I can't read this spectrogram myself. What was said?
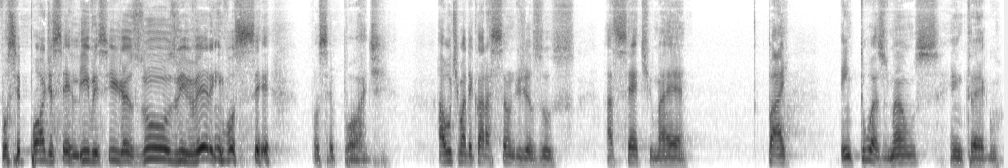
Você pode ser livre se Jesus viver em você. Você pode. A última declaração de Jesus, a sétima é: Pai, em tuas mãos entrego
